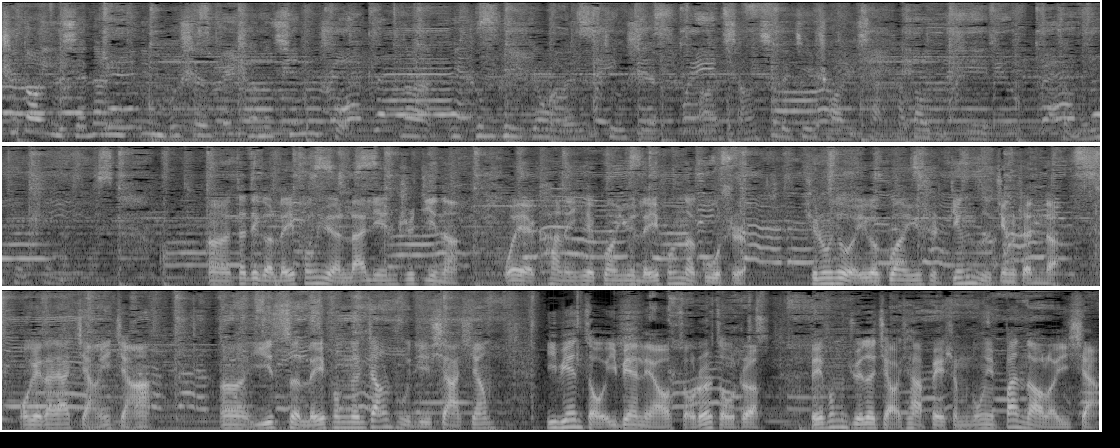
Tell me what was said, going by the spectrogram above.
知道一些，但并不是非常的清楚。那你可不可以跟我们就是呃详细的介绍一下，它到底是怎么一回事呢？呃，在这个雷锋月来临之际呢，我也看了一些关于雷锋的故事，其中就有一个关于是钉子精神的，我给大家讲一讲啊。呃，一次雷锋跟张书记下乡，一边走一边聊，走着走着，雷锋觉得脚下被什么东西绊到了一下。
